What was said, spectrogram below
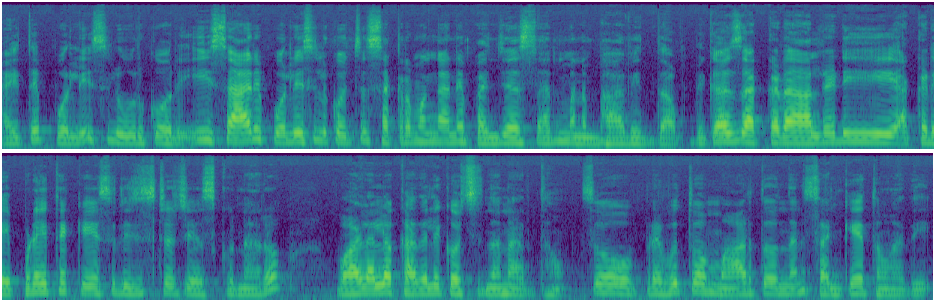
అయితే పోలీసులు ఊరుకోరు. ఈసారి పోలీసులు కొంచెం సక్రమంగానే పనిచేస్తారని మనం భావిద్దాం. బికాజ్ అక్కడ ఆల్రెడీ అక్కడ ఎప్పుడైతే కేసు రిజిస్టర్ చేసుకున్నారో వాళ్ళలో కదలిక వచ్చిందని అర్థం. సో ప్రభుత్వం మారుతోందని సంకేతం అది.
